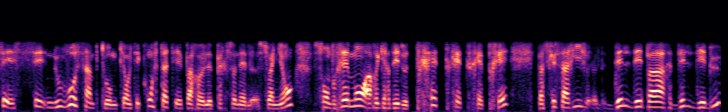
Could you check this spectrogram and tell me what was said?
ces, ces nouveaux symptômes qui ont été constatés par euh, le personnel soignant sont vraiment à regarder de très très très près parce que ça arrive dès le départ, dès le début,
